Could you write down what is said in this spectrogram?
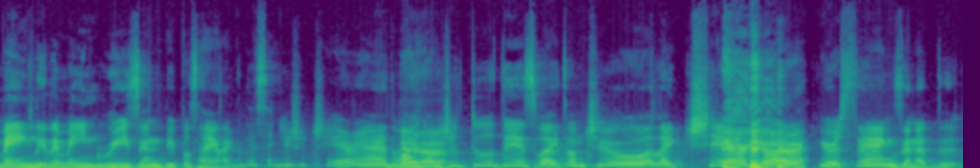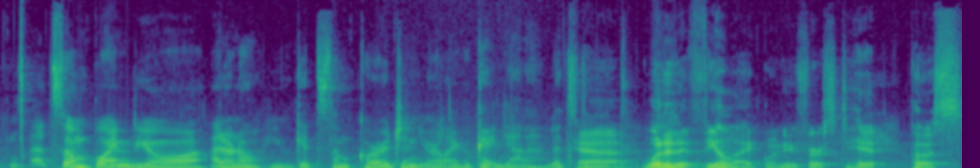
mainly the main reason people saying like listen you should share it why Yeah. don't you do this why don't you like share your your things and at the, at some point you i don't know you get some courage and you're like okay yeah let's do Yeah. it What did it feel like when you first hit post?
